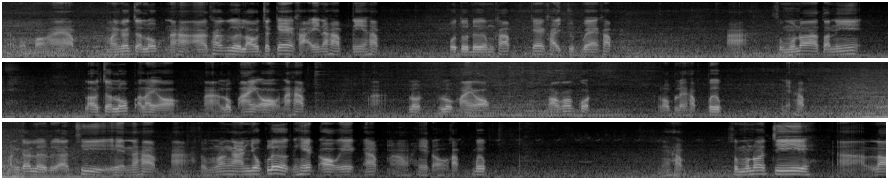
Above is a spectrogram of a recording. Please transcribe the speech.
เดี๋ยวผมบอกให้ครับ มันก็จะลบนะฮะอ่าถ้าเกิดเราจะแก้ไขนะครับนี่ครับ โปรตัวเดิมครับ แก้ไขจุดแวะครับอ่าสมมุติว่าตอนนี้เราจะลบอะไรออกอ่าลบ i อออกนะครับอ่าลบลบ i อออก เราก็กดลบเลยครับปึ๊บเนี่ยครับ มันก็เหลือที่เห็นนะครับอ่าสมมติว่างานยกเลิก head ออกเองครับเอา head ออกครับปึ๊บนะครับ สมมุติว่า G อ่าเรา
